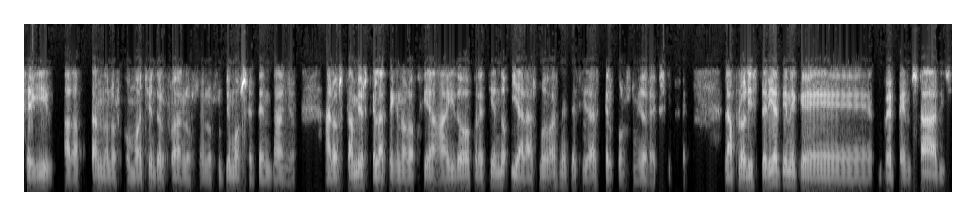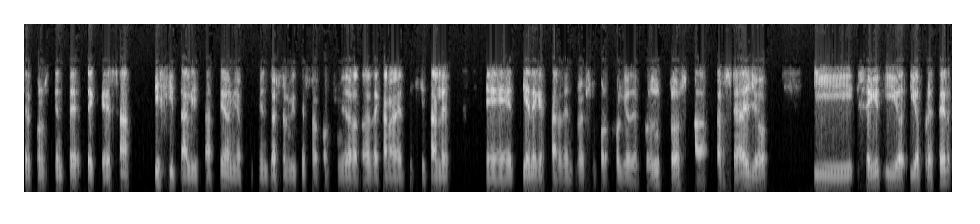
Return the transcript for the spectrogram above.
seguir adaptándonos, como ha hecho Interflora en los, en los últimos 70 años, a los cambios que la tecnología ha ido ofreciendo y a las nuevas necesidades que el consumidor exige. La floristería tiene que repensar y ser consciente de que esa digitalización y ofrecimiento de servicios al consumidor a través de canales digitales eh, tiene que estar dentro de su portfolio de productos, adaptarse a ello y seguir y, y ofrecer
